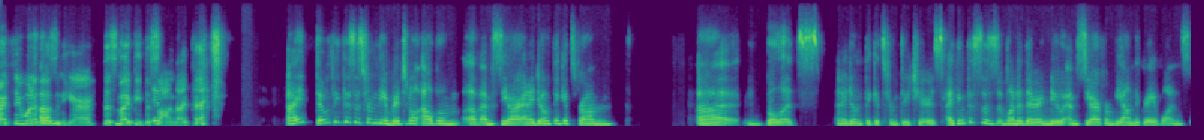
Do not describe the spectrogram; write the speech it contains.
I threw one of those Um, in here. This might be the it- song that I picked. I don't think this is from the original album of MCR, and I don't think it's from uh Bullets, and I don't think it's from Three Cheers. I think this is one of their new MCR from Beyond the Grave ones,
